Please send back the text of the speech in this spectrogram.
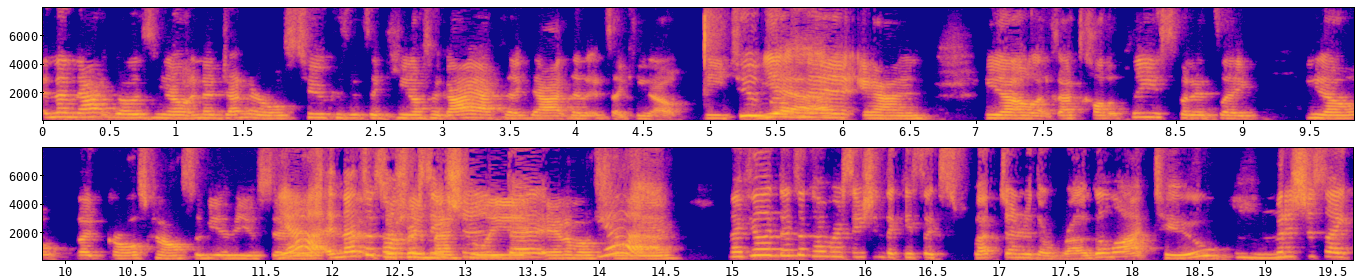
and then that goes, you know, into gender roles too, because it's like, you know, if a guy acts like that, then it's like, you know, Me Too Yeah. and you know, like that's called the police. But it's like, you know, like girls can also be abusive. Yeah, and that's a conversation mentally that and emotionally. yeah. And I feel like that's a conversation that gets like swept under the rug a lot too. Mhm. But it's just like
